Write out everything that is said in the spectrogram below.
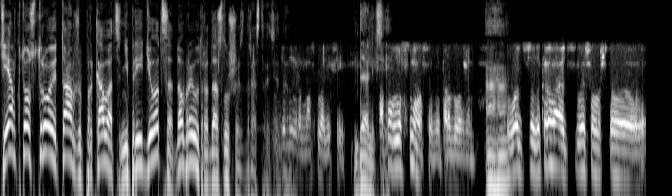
тем, кто строит, там же парковаться не придется. Доброе утро, да, слушаю. Здравствуйте. да. Доброе утро, Москва, Алексей. Да, Алексей. По поводу сноса это продолжим. Ага. Вот все закрывают, слышал, что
